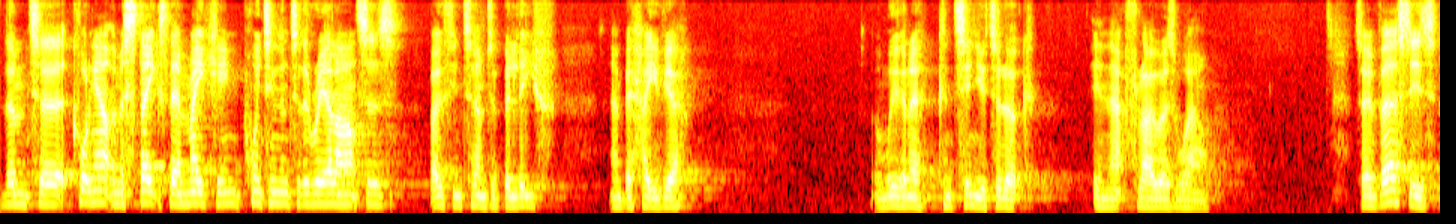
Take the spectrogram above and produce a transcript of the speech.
them to calling out the mistakes they're making, pointing them to the real answers, both in terms of belief and behaviour, and we're going to continue to look in that flow as well. So in verses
